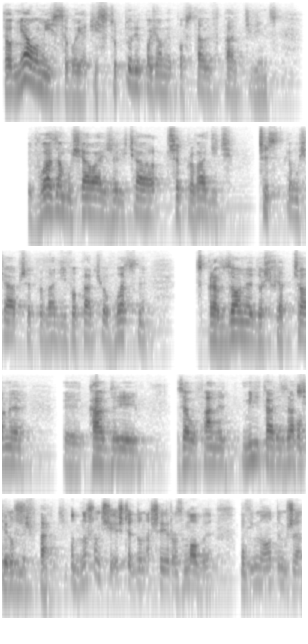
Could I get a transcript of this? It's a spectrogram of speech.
to miało miejsce, bo jakieś struktury poziome powstały w partii, więc władza musiała, jeżeli chciała przeprowadzić czystkę, musiała przeprowadzić w oparciu o własne, sprawdzone, doświadczone y, kadry, zaufane, militaryzację Odnoś- również w partii. Odnosząc się jeszcze do naszej rozmowy, mówimy o tym, że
